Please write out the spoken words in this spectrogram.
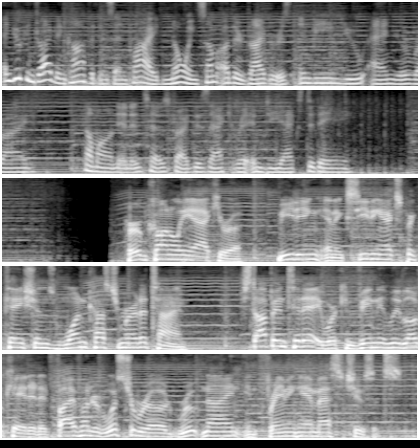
And you can drive in confidence and pride knowing some other driver is envying you and your ride. Come on in and test drive this Acura MDX today. Herb Connolly Acura, meeting and exceeding expectations one customer at a time. Stop in today. We're conveniently located at 500 Worcester Road, Route 9 in Framingham, Massachusetts.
